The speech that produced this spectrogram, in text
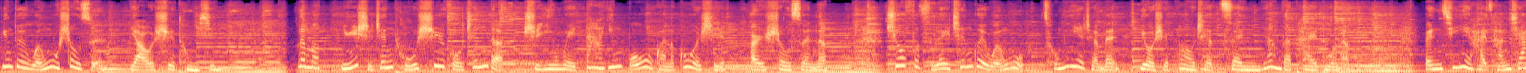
并对文物受损表示痛心。那么，《女史箴图》是否真的是因为大英博物馆的过失而受损呢？修复此类珍贵文物，从业者们又是抱着怎样的态度呢？本期《艺海藏家》，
